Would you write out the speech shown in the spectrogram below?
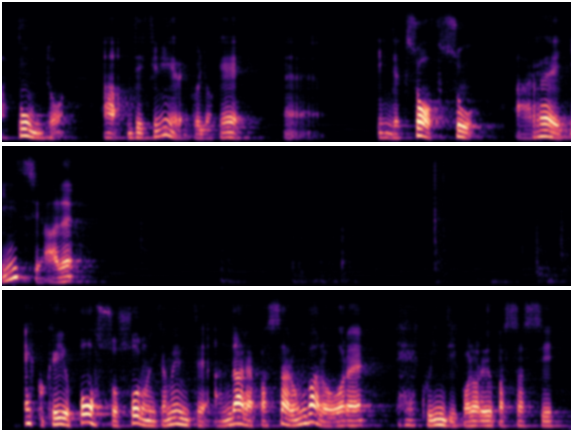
appunto a definire quello che è eh, index of su array iniziale ecco che io posso solo unicamente andare a passare un valore e quindi qualora io passassi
